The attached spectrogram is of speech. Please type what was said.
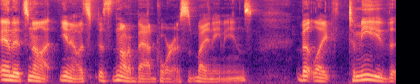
and it's not you know it's it's not a bad chorus by any means, but like to me the,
